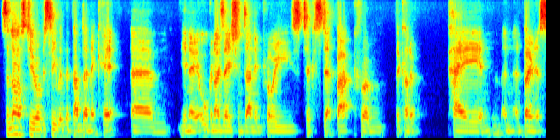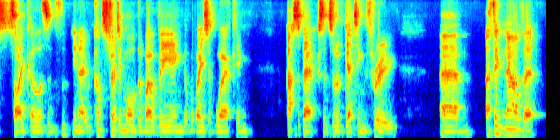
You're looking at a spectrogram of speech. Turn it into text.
so last year, obviously, when the pandemic hit, um, you know, organizations and employees took a step back from the kind of pay and, and, and bonus cycles and, you know, concentrated more on the well-being, the ways of working aspects and sort of getting through. Um, I think now that,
